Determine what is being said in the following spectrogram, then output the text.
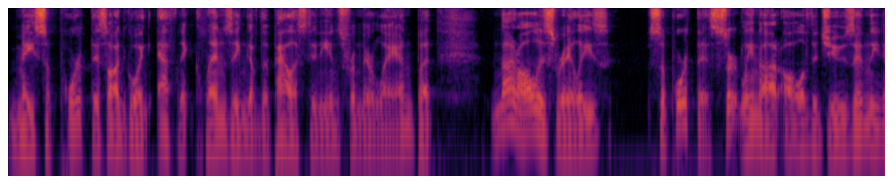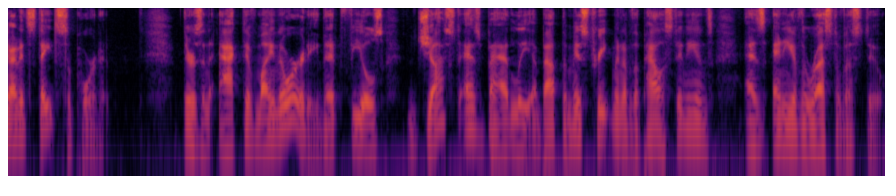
may support this ongoing ethnic cleansing of the Palestinians from their land, but not all Israelis support this. Certainly, not all of the Jews in the United States support it. There's an active minority that feels just as badly about the mistreatment of the Palestinians as any of the rest of us do.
